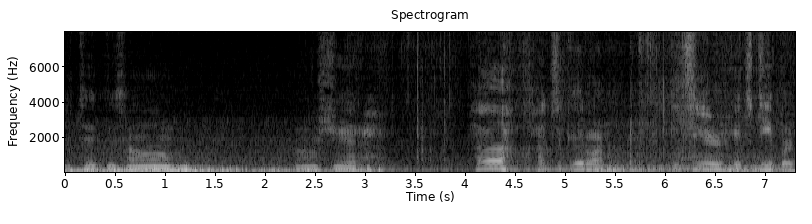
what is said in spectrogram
Just take this home. Oh shit. Ah, that's a good one. It's here. It's deeper.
